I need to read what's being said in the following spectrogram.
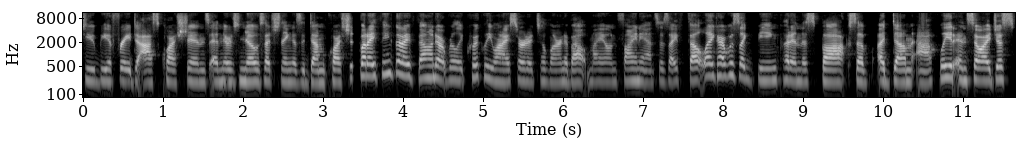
to be afraid to ask questions and there's no such thing as a dumb question. But I think that I found out really quickly when I started to learn about my own finances, I felt like I was like being put in this box of a dumb athlete. And so I just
